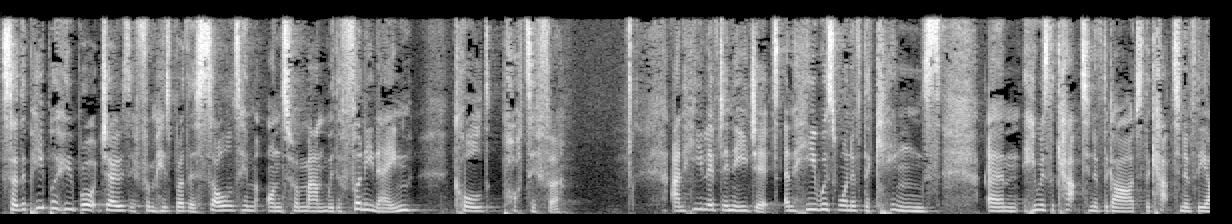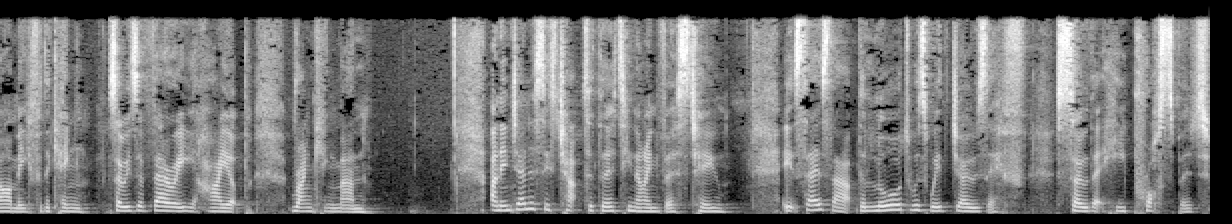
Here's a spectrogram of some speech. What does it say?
So the people who brought Joseph from his brothers sold him onto a man with a funny name called Potiphar and he lived in Egypt, and he was one of the kings. Um, he was the captain of the guard, the captain of the army for the king. So he's a very high up ranking man. And in Genesis chapter 39, verse 2, it says that the Lord was with Joseph so that he prospered.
